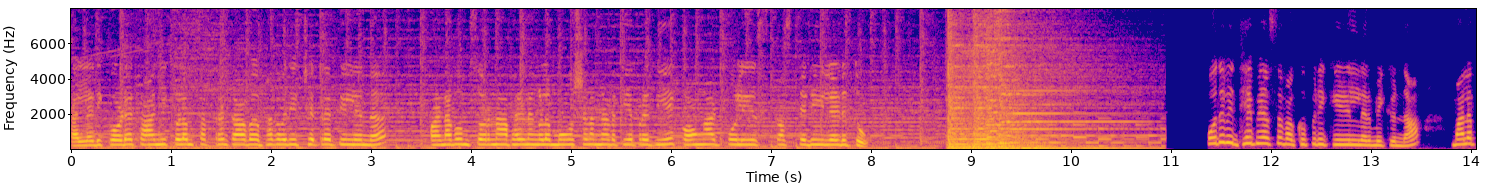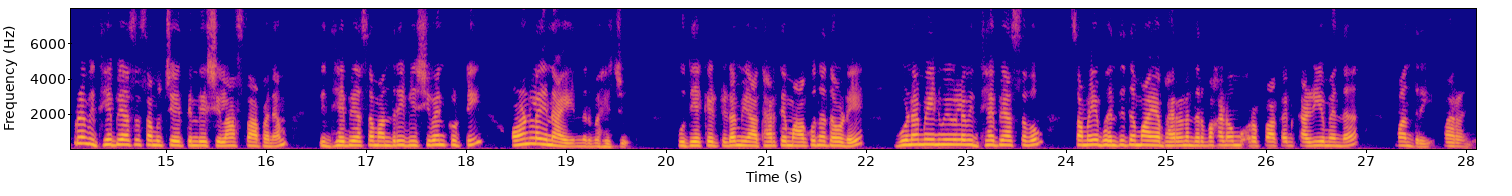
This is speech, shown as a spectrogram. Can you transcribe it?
കല്ലടിക്കോട് കാഞ്ഞിക്കുളം സത്രക്കാവ് ഭഗവതി ക്ഷേത്രത്തിൽ നിന്ന് പണവും സ്വർണാഭരണങ്ങളും മോഷണം നടത്തിയ പ്രതിയെ കോങ്ങാട് പോലീസ് കസ്റ്റഡിയിലെടുത്തു. പൊതുവിദ്യാഭ്യാസ വകുപ്പിന് കീഴിൽ നിർമ്മിക്കുന്ന മലപ്പുറം വിദ്യാഭ്യാസ സമുച്ചയത്തിന്റെ ശിലാസ്ഥാപനം വിദ്യാഭ്യാസ മന്ത്രി വി ശിവൻകുട്ടി ഓൺലൈനായി നിർവഹിച്ചു. പുതിയ കെട്ടിടം യാഥാർത്ഥ്യമാകുന്നതോടെ ഗുണമേന്മയുള്ള വിദ്യാഭ്യാസവും സമയബന്ധിതമായ ഭരണ നിർവഹണവും ഉറപ്പാക്കാൻ കഴിയുമെന്ന് മന്ത്രി പറഞ്ഞു.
